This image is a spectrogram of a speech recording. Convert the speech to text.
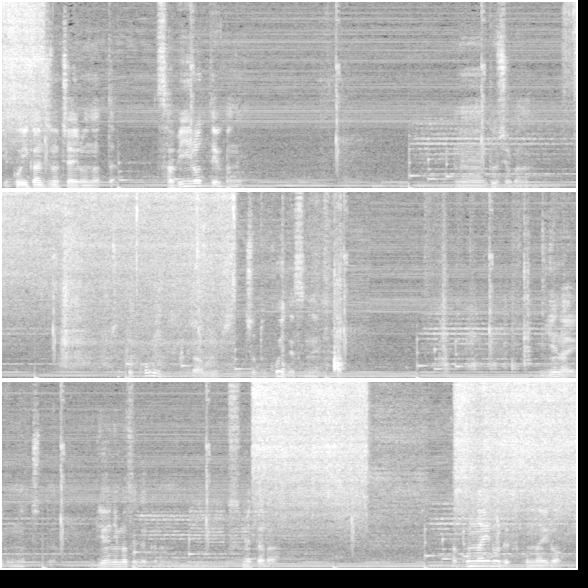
結構いい感じの茶色になった。サビ色っていうかね。うー、どうしようかな。ちょっと濃いかもちょっと濃いですね。見えない色になっちゃった。リアニマスだから薄めたら。あこんな色です。こんな色。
